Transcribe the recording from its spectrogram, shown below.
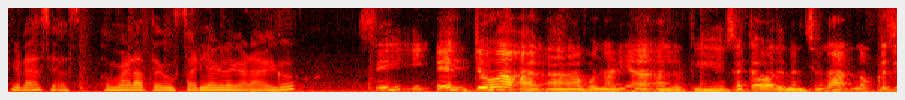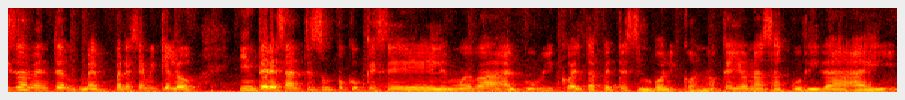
Gracias. Omara, ¿te gustaría agregar algo? Sí, y, eh, yo abonaría a lo que se acaba de mencionar, ¿no? Precisamente me parece a mí que lo interesante es un poco que se le mueva al público el tapete simbólico, ¿no? Que haya una sacudida ahí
